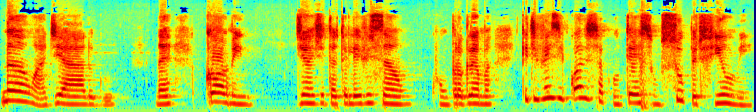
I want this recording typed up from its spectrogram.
não há diálogo, né? Comem diante da televisão com um programa que de vez em quando isso aconteça, um super filme,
